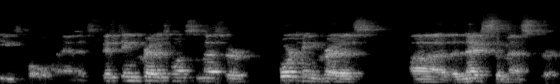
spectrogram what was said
Keysville, and it's 15 credits one semester, 14 credits uh, the next semester.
